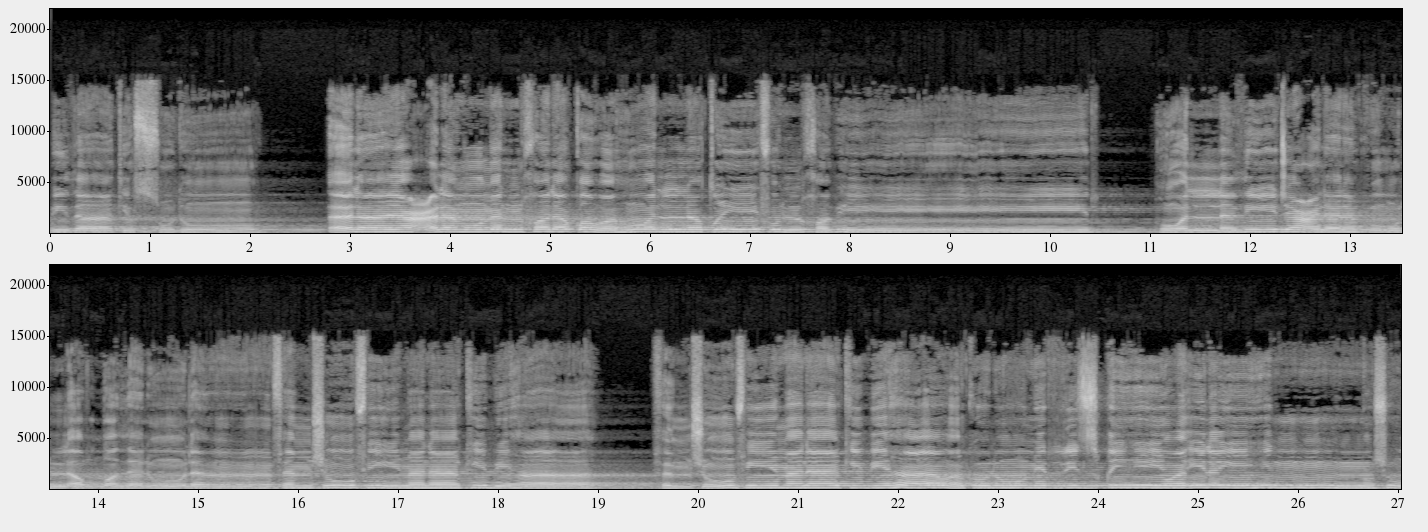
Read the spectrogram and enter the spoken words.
بذات الصدور ألا يعلم من خلق وهو اللطيف الخبير هو الذي جعل لكم الأرض ذلولا فامشوا في مناكبها فامشوا في مناكبها وكلوا من رزقه وإليه النشور.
